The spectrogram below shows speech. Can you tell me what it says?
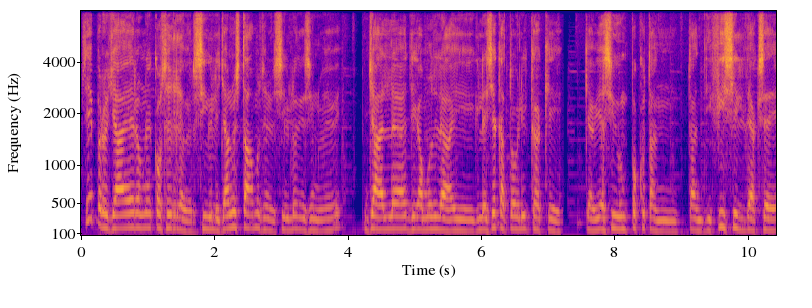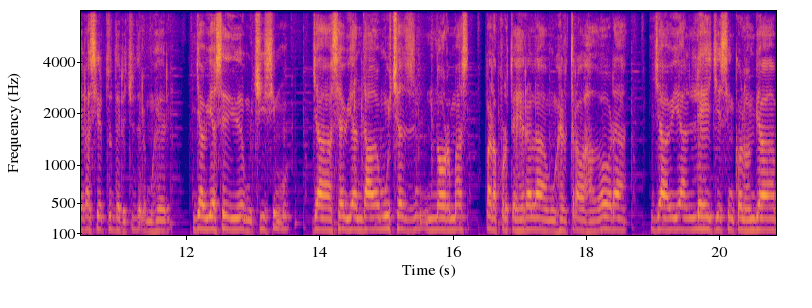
Sí, pero ya era una cosa irreversible, ya no estábamos en el siglo XIX, ya la, digamos la Iglesia Católica que, que había sido un poco tan, tan difícil de acceder a ciertos derechos de la mujer, ya había cedido muchísimo, ya se habían dado muchas normas para proteger a la mujer trabajadora, ya habían leyes en Colombia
